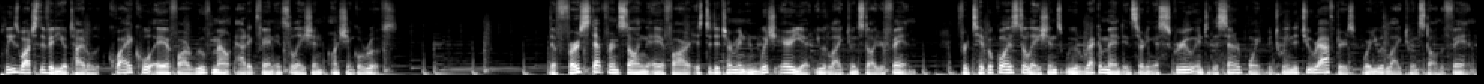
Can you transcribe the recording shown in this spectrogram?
please watch the video titled QuietCool AFR Roof Mount Attic Fan Installation on Shingle Roofs. The first step for installing the AFR is to determine in which area you would like to install your fan. For typical installations, we would recommend inserting a screw into the center point between the two rafters where you would like to install the fan.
